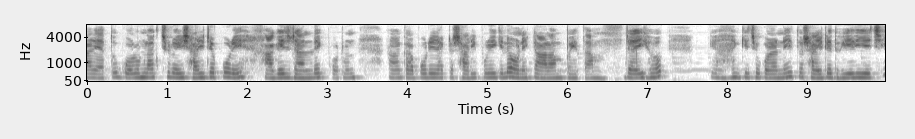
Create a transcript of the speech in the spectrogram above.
আর এত গরম লাগছিল এই শাড়িটা পরে, আগে জানলে কটন কাপড়ের একটা শাড়ি পরে গেলে অনেকটা আরাম পেতাম। যাই হোক, কিছু করার নেই, তো শাড়িটা ধুয়ে দিয়েছি।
